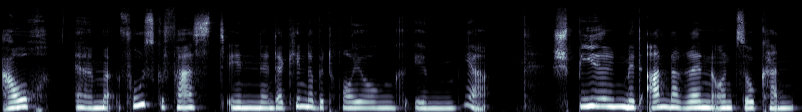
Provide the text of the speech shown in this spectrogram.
auch ähm, Fuß gefasst in, in der Kinderbetreuung, im ja, Spielen mit anderen und so kann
